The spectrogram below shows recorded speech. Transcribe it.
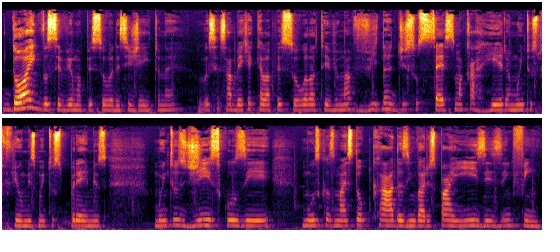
Dói você ver uma pessoa desse jeito, né? Você saber que aquela pessoa ela teve uma vida de sucesso, uma carreira, muitos filmes, muitos prêmios, muitos discos e músicas mais tocadas em vários países, enfim.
